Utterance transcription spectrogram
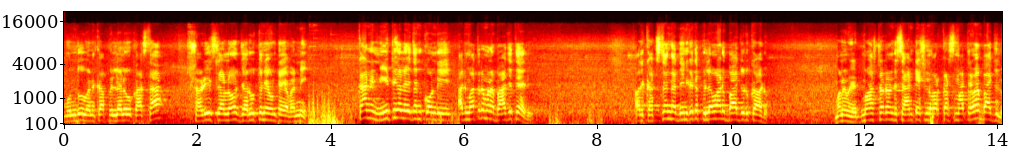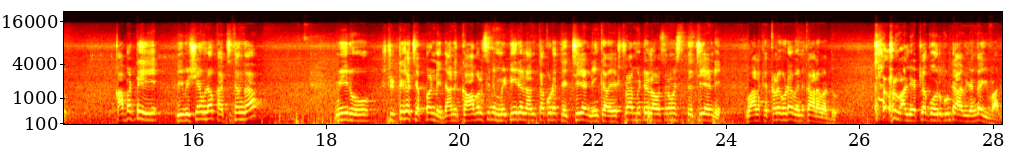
ముందు వెనక పిల్లలు కాస్త స్టడీస్లలో జరుగుతూనే ఉంటాయి అవన్నీ. కానీ నీట్గా లేదనుకోండి అది మాత్రం మన బాధ్యతే అది. అది ఖచ్చితంగా దీనికైతే పిల్లవాడు బాధ్యుడు కాడు. మనం head master and sanitation workers మాత్రమే బాధ్యులు. కాబట్టి ఈ విషయంలో ఖచ్చితంగా మీరు స్ట్రిక్ట్గా చెప్పండి. దానికి కావాల్సిన మెటీరియల్ అంతా కూడా తెచ్చేయండి. ఇంకా ఎక్స్ట్రా మెటీరియల్ అవసరం వస్తే తెచ్చేయండి. వాళ్ళకి ఎక్కడ కూడా వెనకాడవద్దు. వాళ్ళు ఎట్లా కోరుకుంటే ఆ విధంగా ఇవ్వాలి.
